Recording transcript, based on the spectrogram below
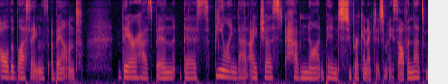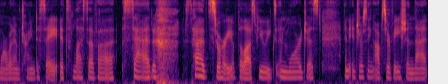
all the blessings abound there has been this feeling that I just have not been super connected to myself. And that's more what I'm trying to say. It's less of a sad, sad story of the last few weeks and more just an interesting observation that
